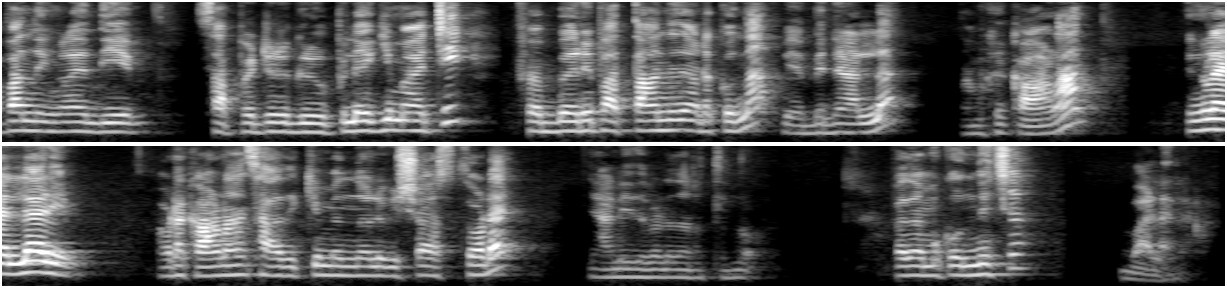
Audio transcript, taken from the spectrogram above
അപ്പം നിങ്ങൾ എന്ത് ചെയ്യും? സെപ്പറേറ്റ് ഒരു ഗ്രൂപ്പിലേക്ക് മാറ്റി ഫെബ്രുവരി പത്താം തീയതി നടക്കുന്ന വെബിനാറിൽ നമുക്ക് കാണാം. നിങ്ങളെല്ലാവരെയും അവിടെ കാണാൻ സാധിക്കുമെന്നുള്ള വിശ്വാസത്തോടെ ഞാൻ ഇതിവിടെ നിർത്തുന്നു. അപ്പം നമുക്ക് ഒന്നിച്ച് വളരാം.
